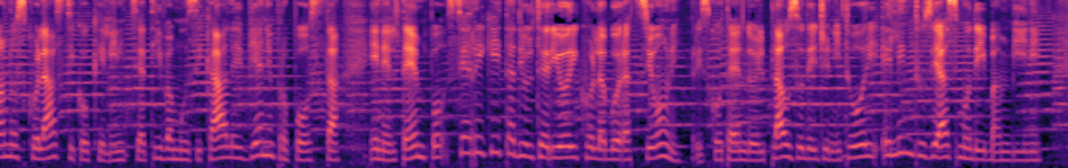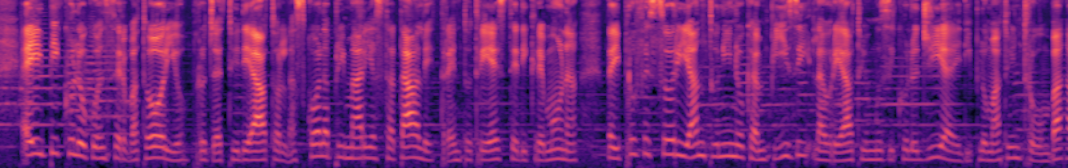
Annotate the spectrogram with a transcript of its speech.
quarto anno scolastico che l'iniziativa musicale viene proposta e nel tempo si è arricchita di ulteriori collaborazioni, riscuotendo il plauso dei genitori e l'entusiasmo dei bambini. È il piccolo conservatorio, progetto ideato alla scuola primaria statale Trento Trieste di Cremona dai professori Antonino Campisi, laureato in musicologia e diplomato in tromba,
